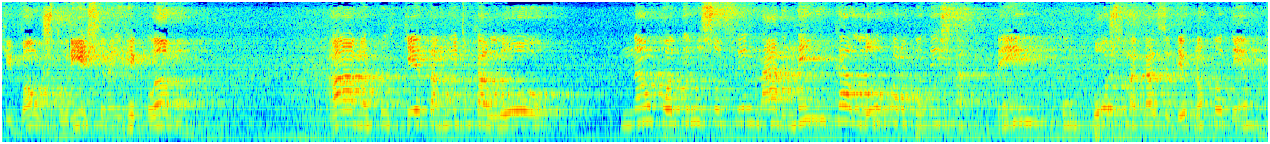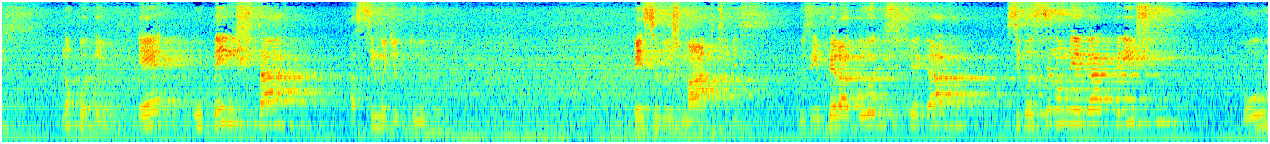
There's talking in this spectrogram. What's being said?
que vão, os turistas, né, e reclamam. Ah, mas por que está muito calor? não podemos sofrer nada, nem um calor para poder estar bem composto na casa de Deus. Não podemos, não podemos. É o bem-estar acima de tudo. Pense nos mártires, os imperadores chegavam: se você não negar Cristo, vou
